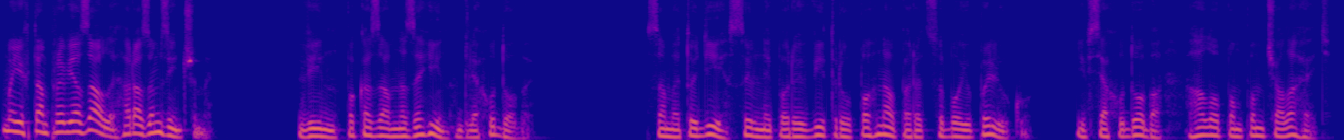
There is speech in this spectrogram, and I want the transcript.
Ми їх там прив'язали разом з іншими. Він показав на загін для худоби. Саме тоді сильний порив вітру погнав перед собою пилюку, і вся худоба галопом помчала геть,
